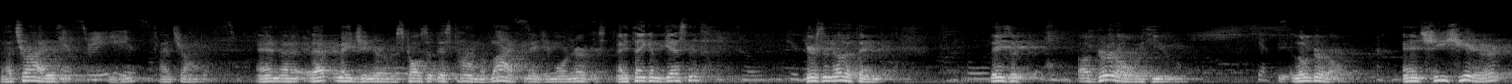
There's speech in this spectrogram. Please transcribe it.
That's right, isn't Yes, it? it Mhm. That's right. Yes. And uh, that made you nervous because at this time of life made you more nervous. Now you think I'm guessing it? Here's another thing. There's a, a girl with you, Yes. a little girl, and she's here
